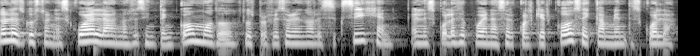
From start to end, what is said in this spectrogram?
No les gusta una escuela, no se sienten cómodos, los profesores no les exigen, en la escuela se pueden hacer cualquier cosa y cambian de escuela.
